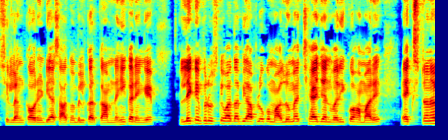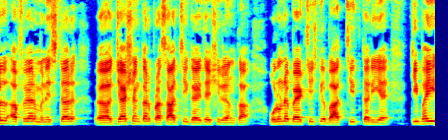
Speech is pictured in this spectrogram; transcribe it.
श्रीलंका और इंडिया साथ में मिलकर काम नहीं करेंगे। लेकिन फिर उसके बाद अभी आप लोगों को मालूम है छः जनवरी को हमारे external affair minister Jaishankar Prasad ji गए थे श्रीलंका। उन्होंने बैठ चीज़ के बातचीत करी है कि भाई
